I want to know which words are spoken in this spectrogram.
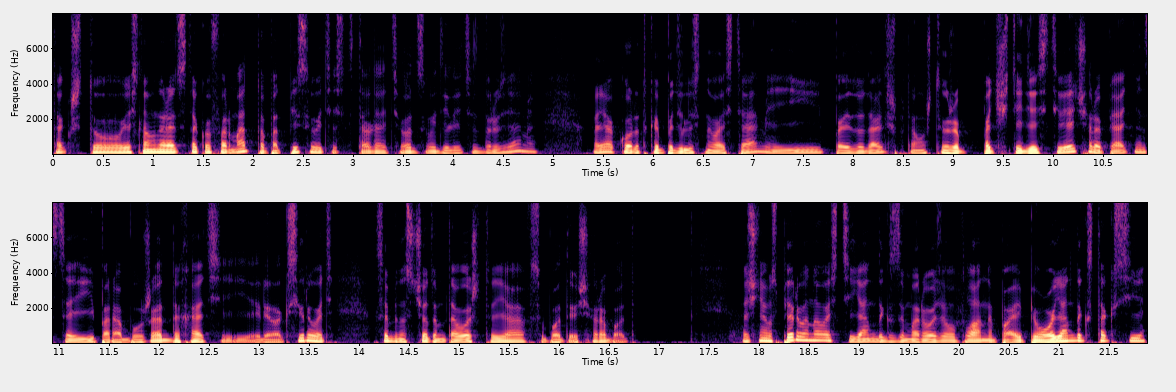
Так что, если вам нравится такой формат, то подписывайтесь, оставляйте отзывы, делитесь с друзьями. А я коротко поделюсь новостями и пойду дальше, потому что уже почти 10 вечера, пятница, и пора бы уже отдыхать и релаксировать, особенно с учетом того, что я в субботу еще работаю. Начнем с первой новости. Яндекс заморозил планы по IPO Яндекс Такси,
